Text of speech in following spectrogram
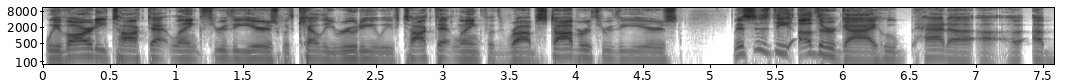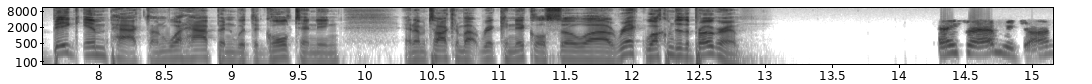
We've already talked at length through the years with Kelly Hrudey. We've talked at length with Rob Stauber through the years. This is the other guy who had a, a, a big impact on what happened with the goaltending, and I'm talking about Rick Knickle. So, uh, Rick, welcome to the program. Thanks for having me, John.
